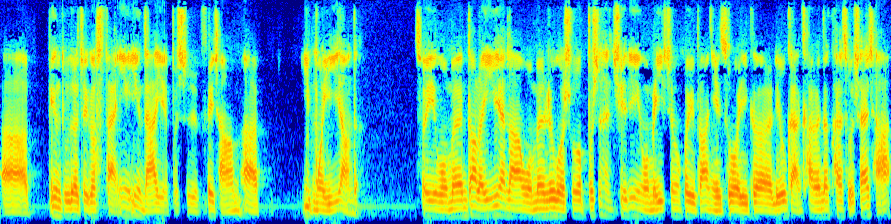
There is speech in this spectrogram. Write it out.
啊、呃，病毒的这个反应应答也不是非常啊、呃、一模一样的，所以我们到了医院呢，我们如果说不是很确定，我们医生会帮你做一个流感抗原的快速筛查，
